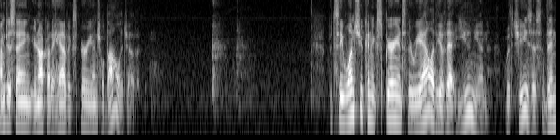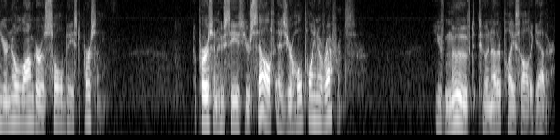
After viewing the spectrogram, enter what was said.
I'm just saying you're not going to have experiential knowledge of it. But see, once you can experience the reality of that union with Jesus, then you're no longer a soul based person. A person who sees yourself as your whole point of reference. You've moved to another place altogether.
